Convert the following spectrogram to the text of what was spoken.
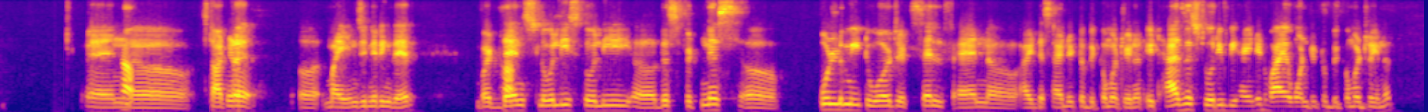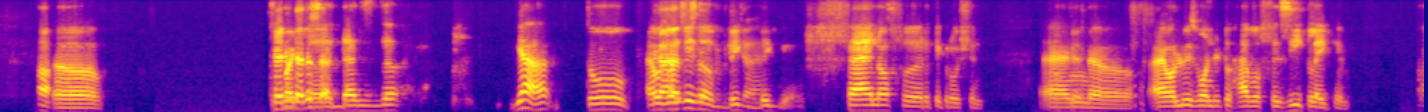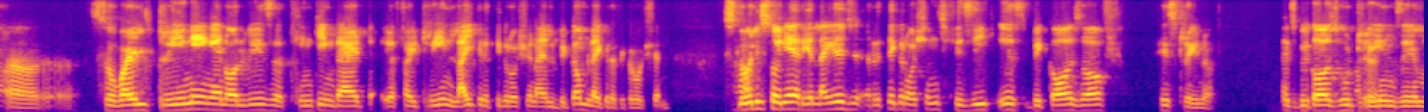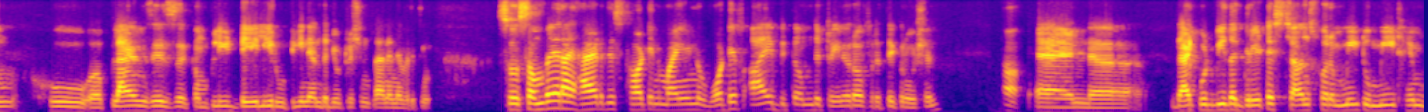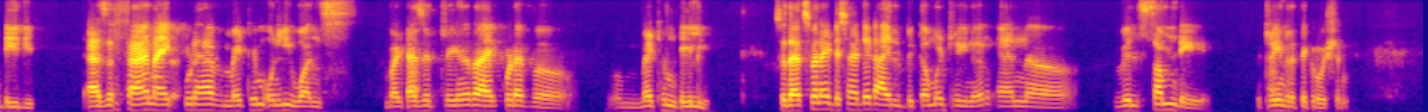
and uh, started uh, my engineering there. But then slowly, slowly, uh, this fitness uh, pulled me towards itself, and uh, I decided to become a trainer. It has a story behind it why I wanted to become a trainer. Uh, Can you tell us that? That's the yeah. So I was yeah, always a big, big fan of uh, Hrithik Roshan, and okay. I always wanted to have a physique like him. Uh, so while training and always uh, thinking that if I train like Hrithik Roshan, I'll become like Hrithik Roshan. Slowly, slowly, I realized Hrithik Roshan's physique is because of his trainer. It's because who okay. trains him, who uh, plans his uh, complete daily routine and the nutrition plan and everything. So somewhere I had this thought in mind: what if I become the trainer of Hrithik Roshan? Oh. And uh, that would be the greatest chance for me to meet him daily as a fan, I could have met him only once, but as a trainer, I could have uh, met him daily. So that's when I decided I'll become a trainer and uh, will someday train Hrithik Roshan.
